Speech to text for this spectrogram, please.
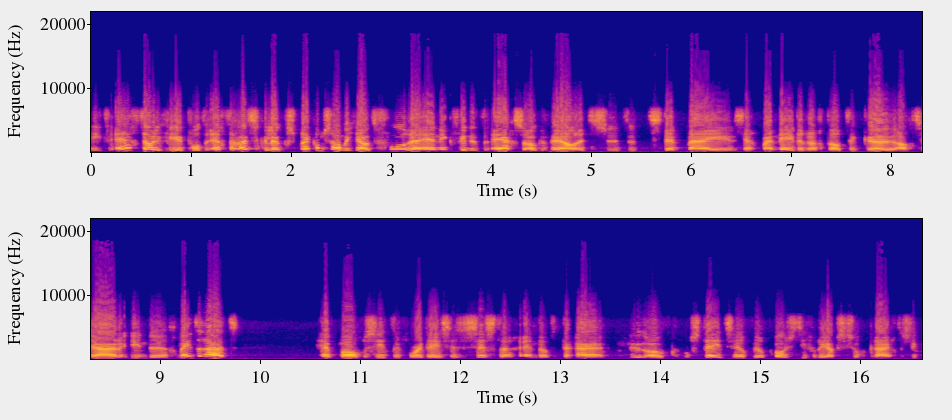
niet echt Olivier. Ik vond het echt een hartstikke leuk gesprek om zo met jou te voeren. En ik vind het ergens ook wel, het, het, stemt mij zeg maar nederig dat ik uh, acht jaar in de gemeenteraad heb mogen zitten voor D66. En dat ik daar nu ook nog steeds heel veel positieve reacties op krijg. Dus ik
